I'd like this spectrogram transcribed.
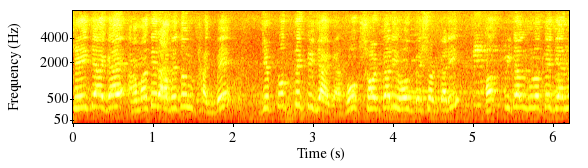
সেই জায়গায় আমাদের আবেদন থাকবে যে প্রত্যেকটি জায়গায়, হোক সরকারি, হোক বেসরকারি, হসপিটালগুলোতে যেন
